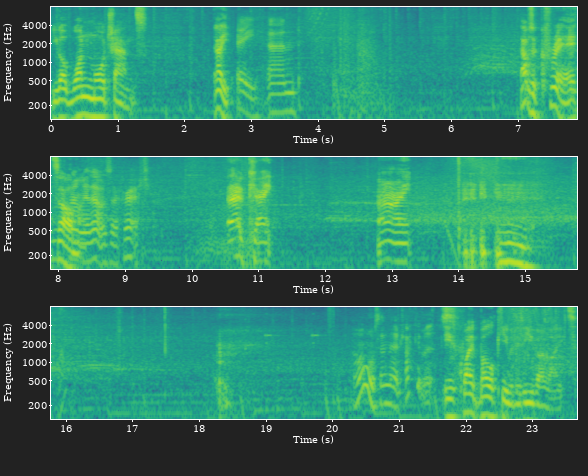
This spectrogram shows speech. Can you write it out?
You got one more chance. Hey, Hey, and that was a crit. Oh apparently my. that was a crit. Okay. Alright. Send that jacket. He's quite bulky with his Eviolite.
